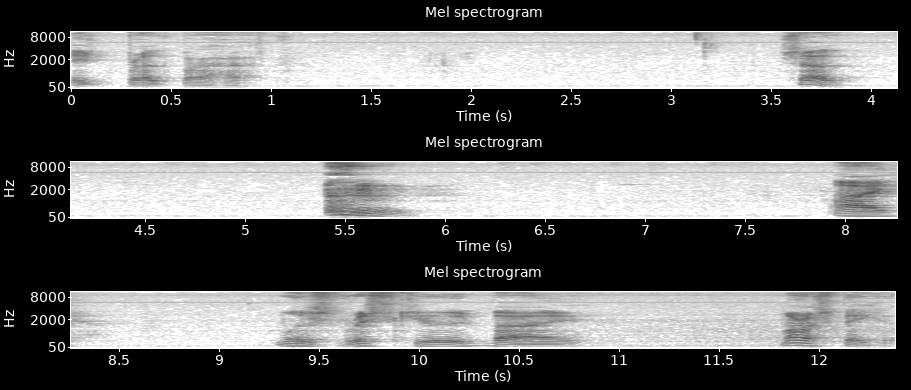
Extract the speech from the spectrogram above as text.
it broke my heart. So, I was rescued by Morris Baker,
